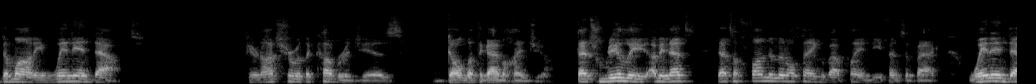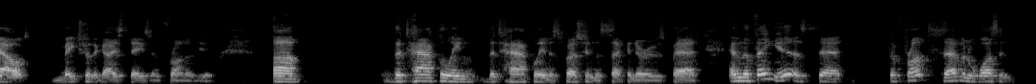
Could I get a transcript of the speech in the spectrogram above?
Domani, when in doubt, if you're not sure what the coverage is, don't let the guy behind you. That's really, I mean, that's that's a fundamental thing about playing defensive back. When in doubt, make sure the guy stays in front of you. Um, the tackling, the tackling, especially in the secondary, was bad. And the thing is that the front seven wasn't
